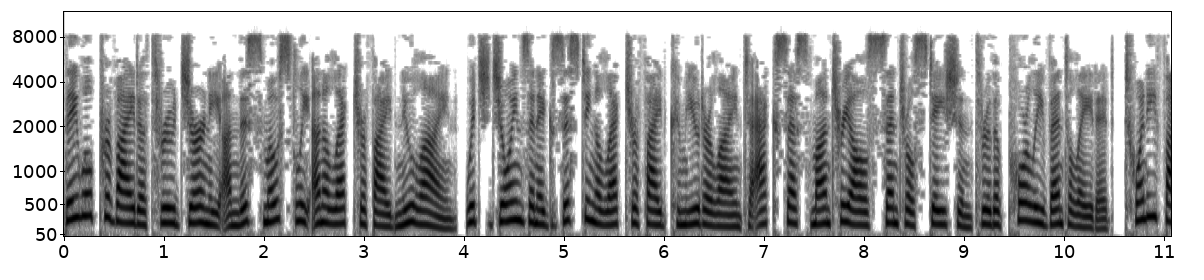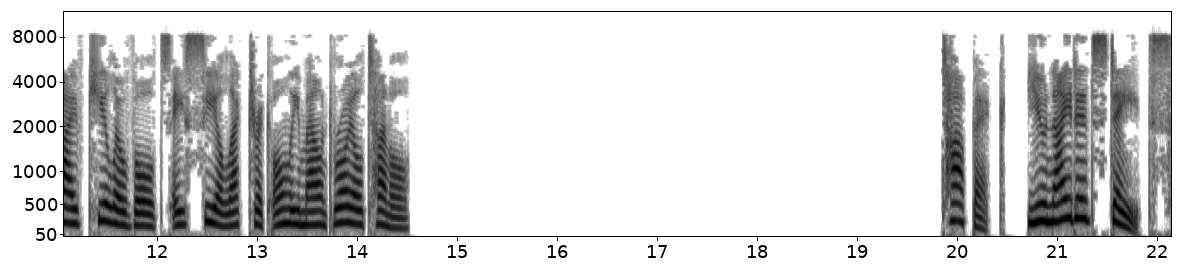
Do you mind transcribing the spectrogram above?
They will provide a through journey on this mostly unelectrified new line, which joins an existing electrified commuter line to access Montreal's central station through the poorly ventilated, 25 kV AC electric-only Mount Royal Tunnel. Topic. United States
